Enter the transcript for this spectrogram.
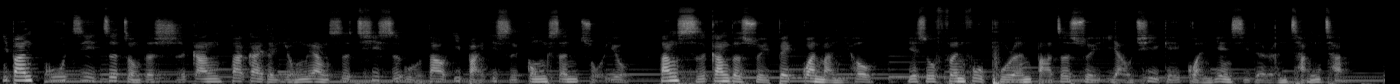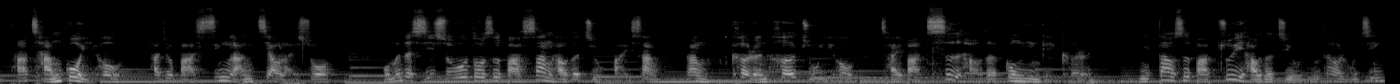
一般估计这种的石缸大概的容量是七十五到一百一十公升左右。当石缸的水被灌满以后，耶稣吩咐仆人把这水舀去给管宴席的人尝一尝。他尝过以后，他就把新郎叫来说：“我们的习俗都是把上好的酒摆上，让客人喝足以后，才把次好的供应给客人。你倒是把最好的酒留到如今。”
